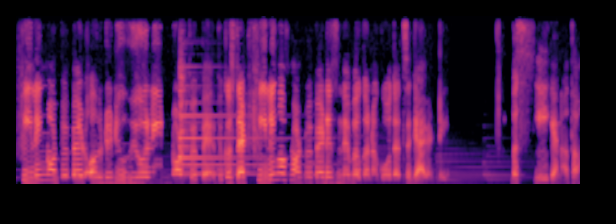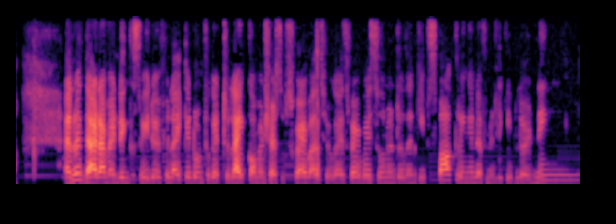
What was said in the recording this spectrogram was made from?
feeling not prepared or did you really not prepare? Because that feeling of not prepared is never gonna go, that's a guarantee. बस यही कहना था and with that, I'm ending this video. If you like it, don't forget to like, comment, share, subscribe. I'll see you guys very, very soon. Until then, keep sparkling and definitely keep learning.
